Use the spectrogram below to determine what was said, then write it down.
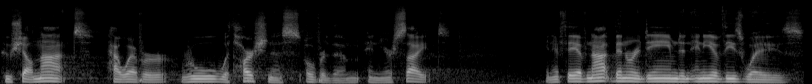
who shall not, however, rule with harshness over them in your sight. And if they have not been redeemed in any of these ways,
